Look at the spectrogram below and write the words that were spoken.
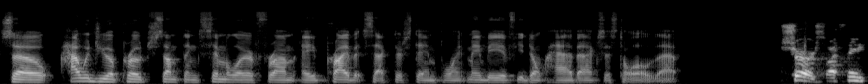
So, how would you approach something similar from a private sector standpoint? Maybe if you don't have access to all of that. Sure. So, I think,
